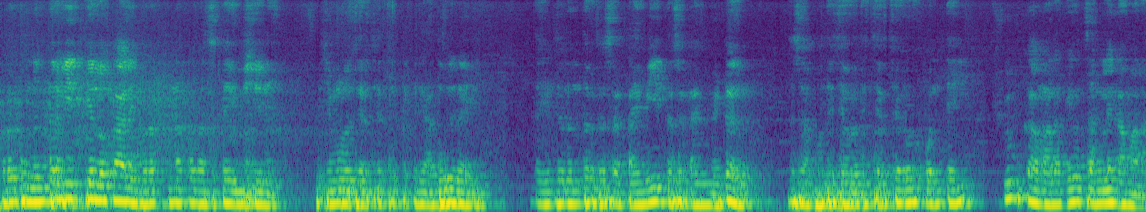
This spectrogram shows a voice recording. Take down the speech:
परंतु नंतर मी इतके लोक आले परत कोणाचा असं काही विषय नाही. त्याच्यामुळे चर्चा त्या ठिकाणी अधुरी राहिली. तर याच्यानंतर जसा टाईम येईल तसा टाईम भेटेल. तसं आपण त्याच्यावरती चर्चा करू कोणत्याही शुभ कामाला किंवा चांगल्या कामाला.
